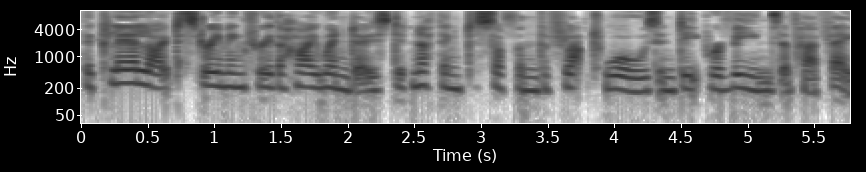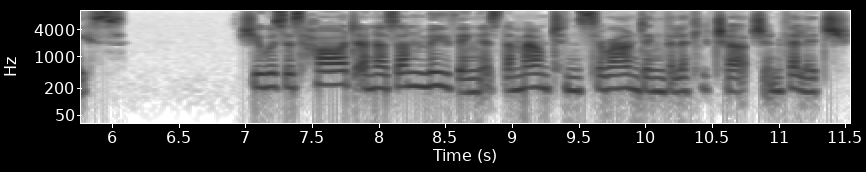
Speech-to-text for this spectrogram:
The clear light streaming through the high windows did nothing to soften the flat walls and deep ravines of her face. She was as hard and as unmoving as the mountains surrounding the little church and village.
